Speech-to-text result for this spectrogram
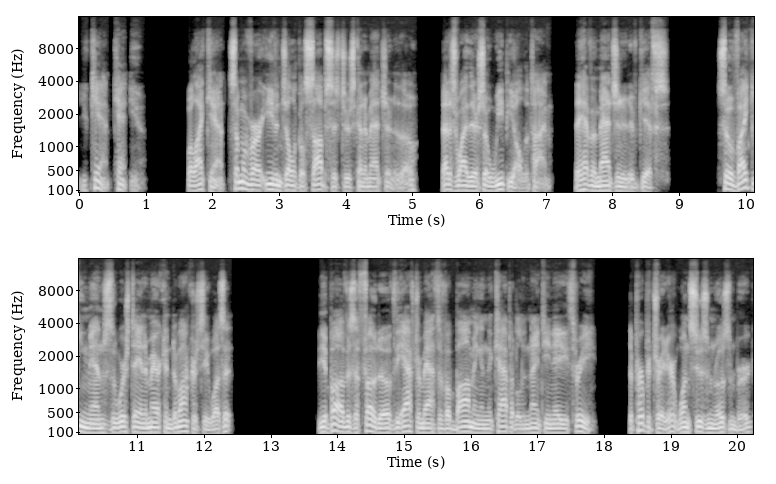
You can't, can't you? Well, I can't. Some of our evangelical sob sisters can imagine it, though. That is why they're so weepy all the time. They have imaginative gifts. So Viking Man was the worst day in American democracy, was it? The above is a photo of the aftermath of a bombing in the Capitol in 1983. The perpetrator, one Susan Rosenberg,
